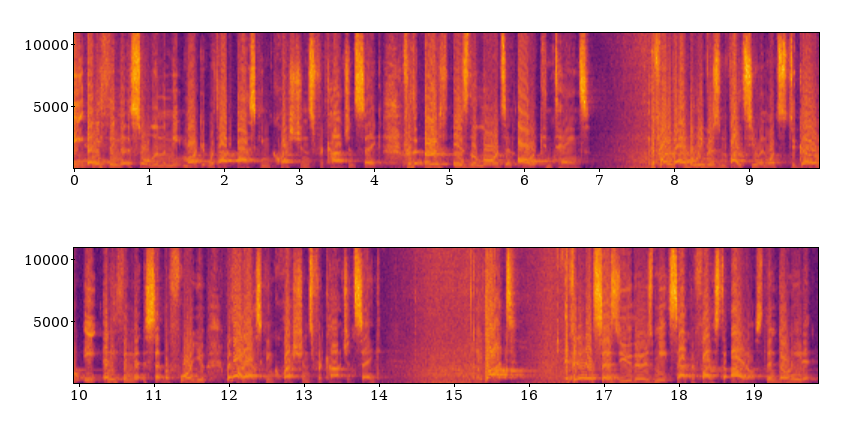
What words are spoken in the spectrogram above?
Eat anything that is sold in the meat market without asking questions for conscience sake. For the earth is the Lord's and all it contains. If one of the unbelievers invites you and wants to go, eat anything that is set before you without asking questions for conscience sake. But if anyone says to you, There is meat sacrificed to idols, then don't eat it,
